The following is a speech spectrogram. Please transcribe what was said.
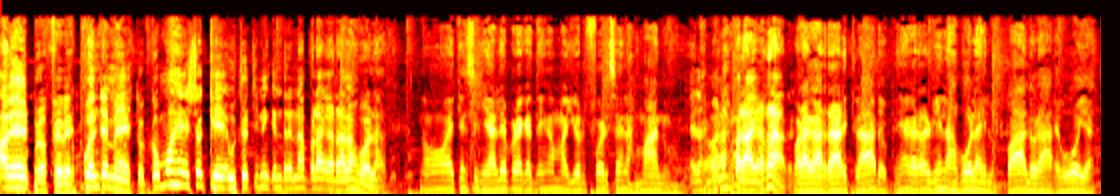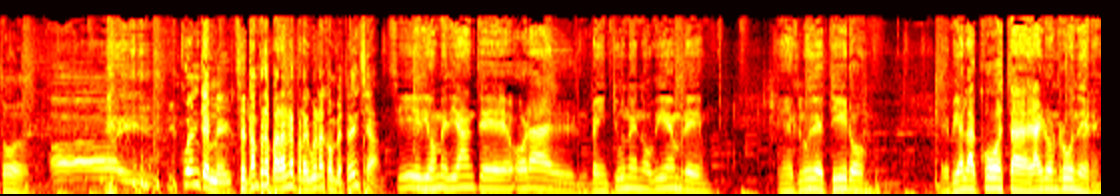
a ver, profe, ves, cuénteme esto. ¿Cómo es eso que usted tiene que entrenar para agarrar las bolas? No, hay que enseñarle para que tengan mayor fuerza en las manos. En las manos para agarrar. Para agarrar, claro. Tienen que agarrar bien las bolas y los palos, las argollas, todo. Ay. Y cuénteme, ¿se están preparando para alguna competencia? Sí, Dios mediante, ahora el 21 de noviembre en el Club de Tiro, eh, vía la costa, el Iron Runner.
